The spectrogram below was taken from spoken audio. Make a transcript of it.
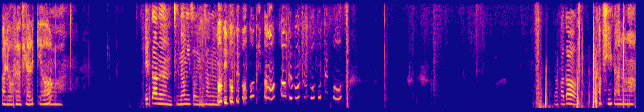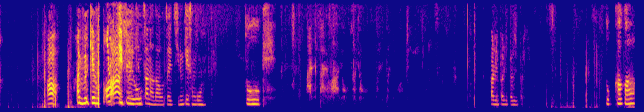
빨리 오세요. 기다릴게요. 일단은 두 명이서 영상을 뽀삐 뽀삐 뽀삐 뽀삐 자 가자. 갑시다 아, 떨어지세요 괜찮아 나 어차피 지름길 성공. 여기 빨리 빨리 빨리 빨리. 녹화가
